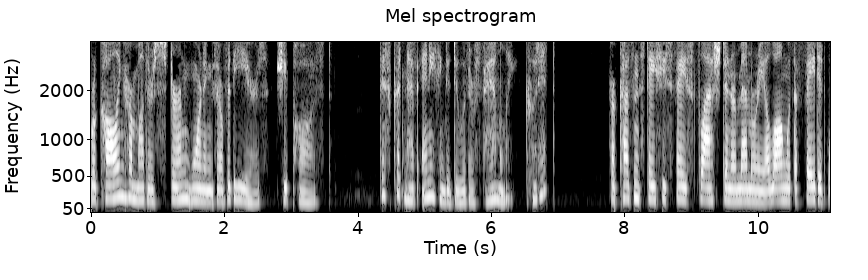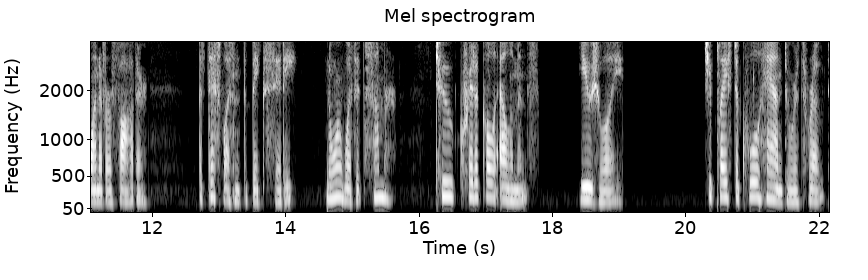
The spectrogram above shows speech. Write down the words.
Recalling her mother's stern warnings over the years, she paused. This couldn't have anything to do with her family, could it? Her cousin Stacy's face flashed in her memory along with the faded one of her father. But this wasn't the big city, nor was it summer. Two critical elements, usually. She placed a cool hand to her throat.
